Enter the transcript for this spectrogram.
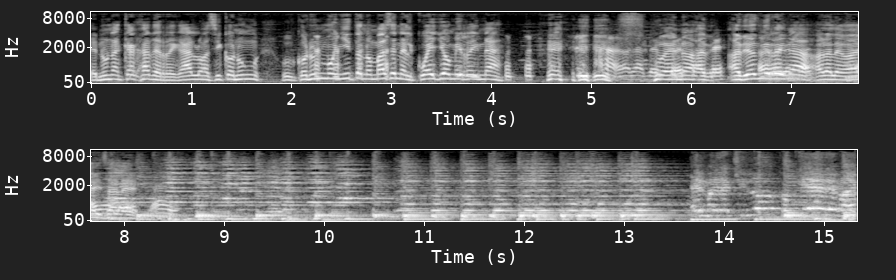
en una caja de regalo, así con un con un moñito nomás en el cuello, mi reina. Ah, órale, bueno, pues, ad- órale. adiós, mi reina. pues. Órale, bye, sale. El mariachi loco quiere bailar,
